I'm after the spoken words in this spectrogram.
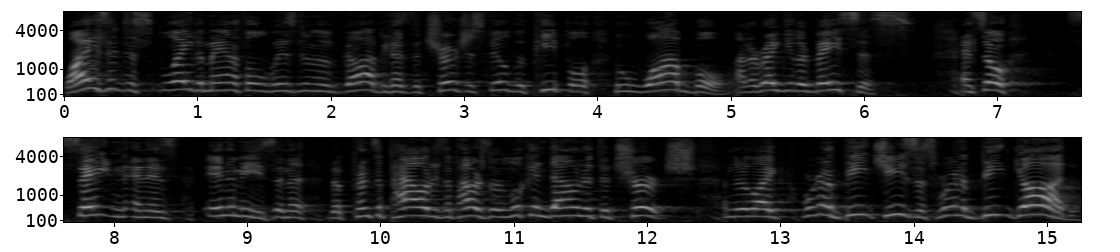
Why does it display the manifold wisdom of God? Because the church is filled with people who wobble on a regular basis. And so Satan and his enemies and the, the principalities and powers, they're looking down at the church and they're like, we're going to beat Jesus. We're going to beat God.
